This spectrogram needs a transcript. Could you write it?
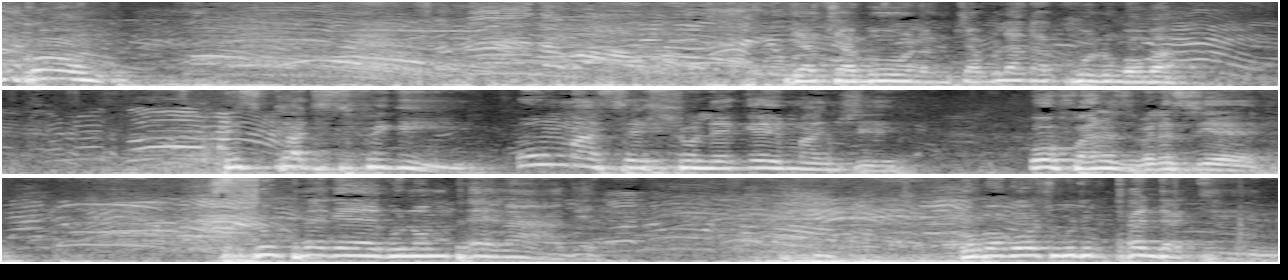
Umkhonto ngiyajabula ngijabula kakhulu ngoba isikhathi sifikile uma sehluleke manje kofanele sivele siyeke sihlupheke kunomphela ke ngoba kusho ukuthi ukuthanda thina.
